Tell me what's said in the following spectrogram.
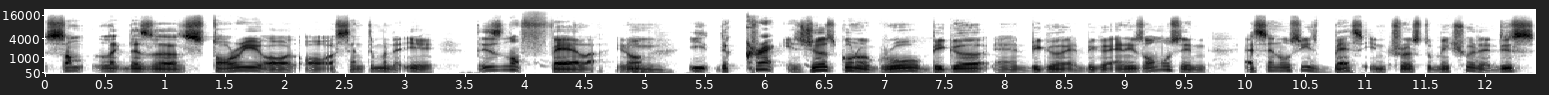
some like there's a story or or a sentiment that hey, this is not fair, lah. You know, mm. it, the crack is just gonna grow bigger and bigger and bigger, and it's almost in SNOC's best interest to make sure that this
